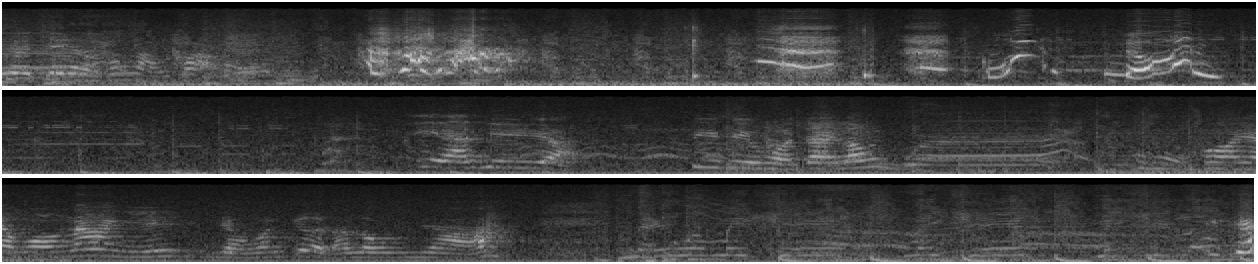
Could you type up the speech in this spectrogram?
เจ๊เจ๊เราต้องล้างปากอุ๊ยโดนกี่นาทีอะสี่สิบหัวใจต้องโอ้โหพลอยอย่ามองหน้าอย่างนี้ เดี๋ยวมันเกิดอารมณ์อย่า อีกแค่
